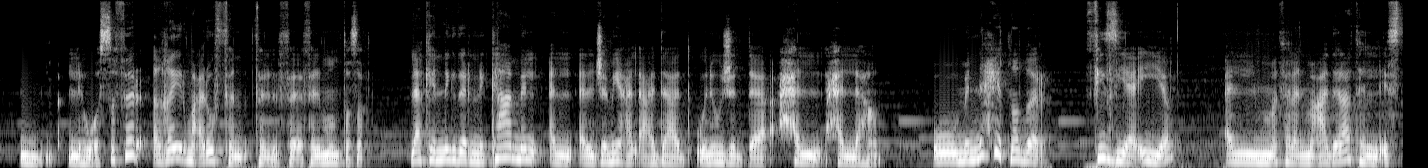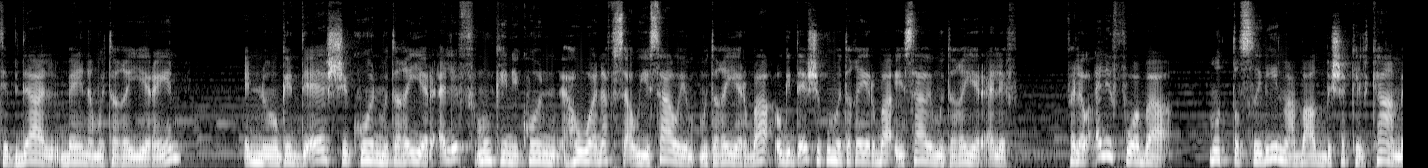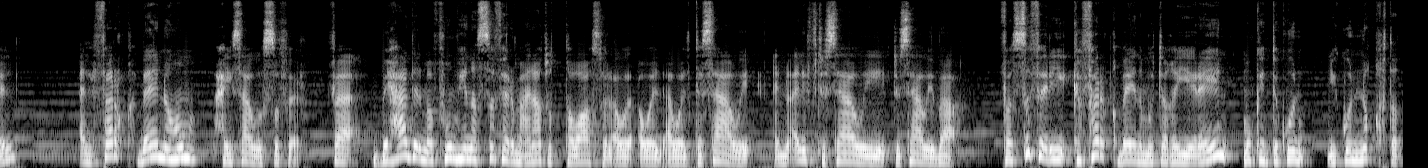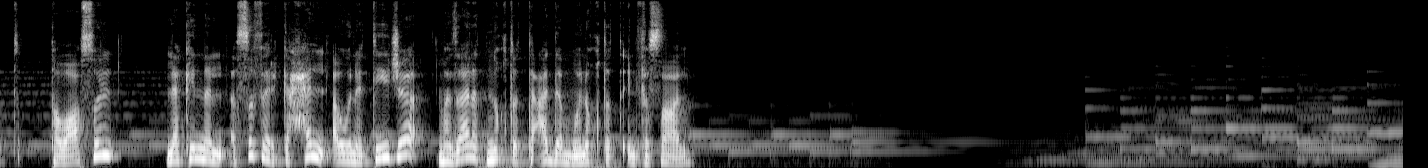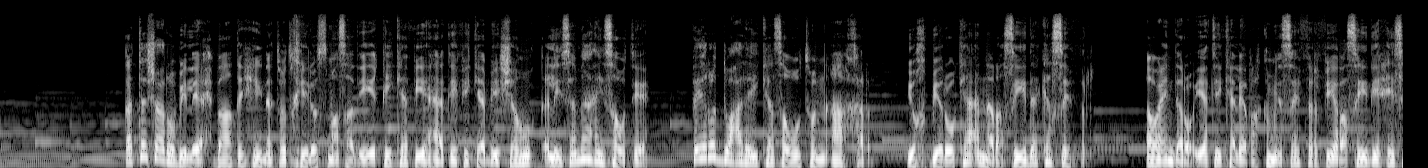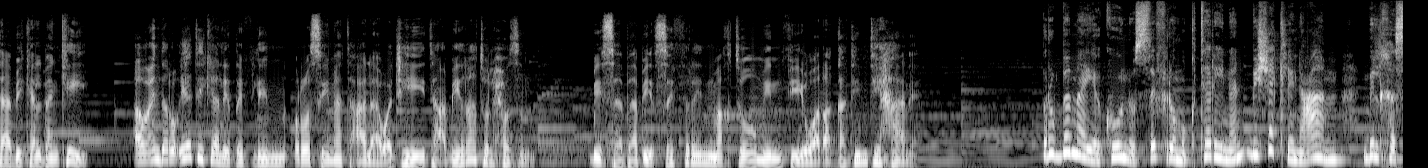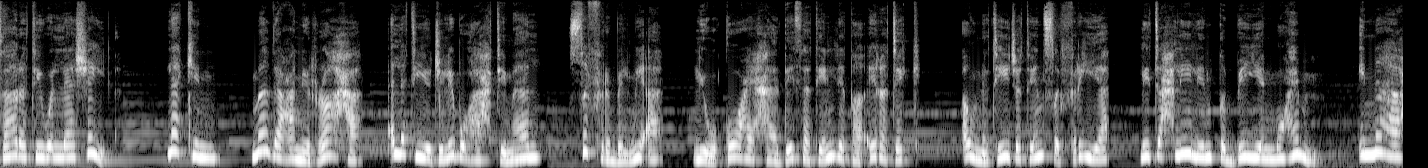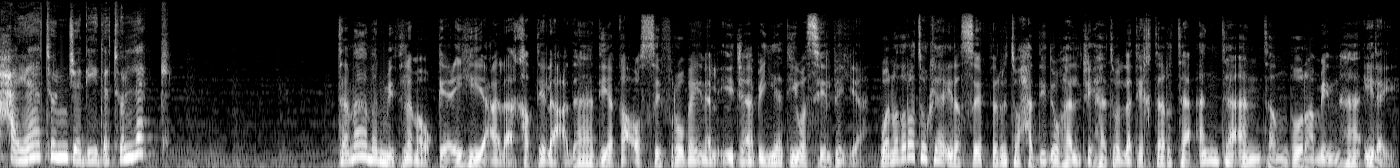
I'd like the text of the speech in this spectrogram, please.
اللي هو صفر غير معروف في المنتصف. لكن نقدر نكامل الجميع الأعداد ونوجد حل حلها. ومن ناحية نظر فيزيائية مثلا معادلات الاستبدال بين متغيرين إنه قد إيش يكون متغير ألف ممكن يكون هو نفسه أو يساوي متغير باء وقد إيش يكون متغير باء يساوي متغير ألف. فلو ألف وباء متصلين مع بعض بشكل كامل الفرق بينهم حيساوي صفر فبهذا المفهوم هنا الصفر معناته التواصل أو أو أو التساوي إنه ألف تساوي تساوي باء. فالصفر كفرق بين متغيرين ممكن تكون يكون نقطة تواصل لكن الصفر كحل أو نتيجة ما زالت نقطة عدم ونقطة انفصال. قد تشعر بالإحباط حين تدخل اسم صديقك في هاتفك بشوق لسماع صوته فيرد عليك صوت آخر يخبرك أن رصيدك صفر أو عند رؤيتك للرقم صفر في رصيد حسابك البنكي. أو عند رؤيتك لطفل رسمت على وجهه تعبيرات الحزن بسبب صفر مختوم في ورقة امتحانه. ربما يكون الصفر مقترنا بشكل عام بالخسارة واللا شيء لكن ماذا عن الراحة التي يجلبها احتمال صفر بالمئة لوقوع حادثة لطائرتك أو نتيجة صفرية لتحليل طبي مهم؟ إنها حياة جديدة لك. تماما مثل موقعه على خط الأعداد يقع الصفر بين الإيجابية والسلبية. ونظرتك إلى الصفر تحددها الجهة التي اخترت أنت أن تنظر منها إليه.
